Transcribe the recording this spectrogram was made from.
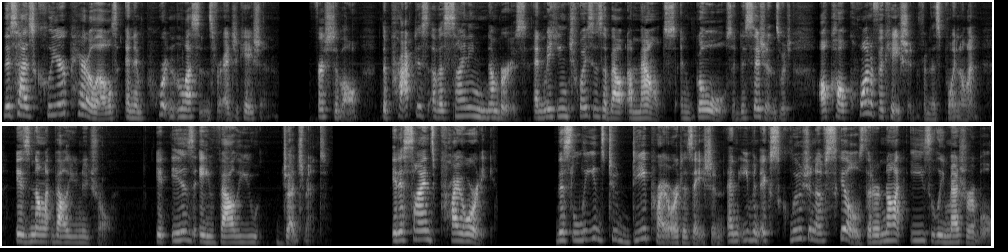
This has clear parallels and important lessons for education. First of all, the practice of assigning numbers and making choices about amounts and goals and decisions, which I'll call quantification from this point on, is not value neutral. It is a value judgment. It assigns priority. This leads to deprioritization and even exclusion of skills that are not easily measurable.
